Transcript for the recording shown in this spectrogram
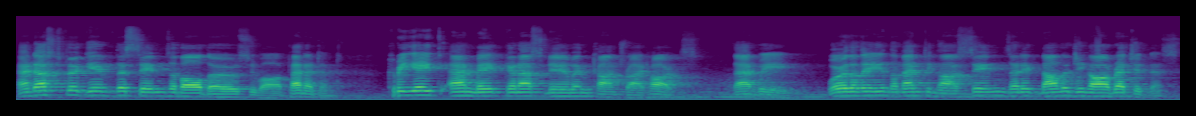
and dost forgive the sins of all those who are penitent, create and make in us new and contrite hearts, that we, worthily lamenting our sins and acknowledging our wretchedness,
